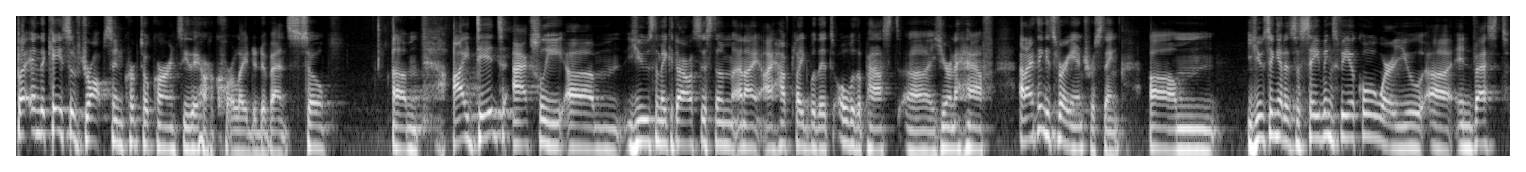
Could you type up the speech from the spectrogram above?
But in the case of drops in cryptocurrency, they are correlated events. So um, I did actually um, use the MakerDAO system, and I, I, have played with it over the past uh, year and a half, and I think it's very interesting. Um, using it as a savings vehicle where you uh, invest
